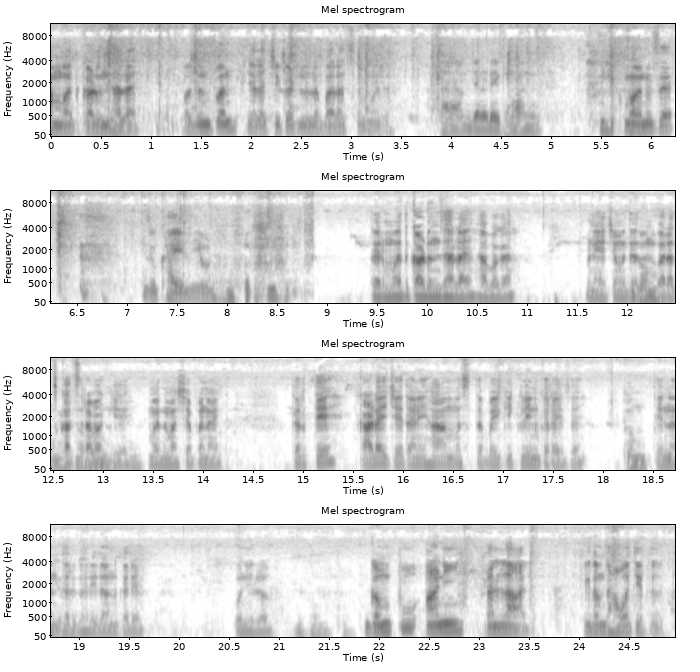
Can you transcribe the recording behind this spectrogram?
सगळा मध काढून झालाय. अजून पण याला चिकटलेला बराचसा मध आहे. हाय आमच्याकडे एक माणूस. एक माणूस आहे. जो खाईल येऊन. तर मध काढून झालाय हा बघा. पण याच्यामध्ये अजून बराच कचरा बाकी आहे. मधमाशा पण आहेत. तर ते काढायचे आहेत आणि हा मस्तपैकी क्लीन करायचा आहे. ते नंतर घरी जाऊन करेल. कोण इलो? गंपू आणि प्रल्हाद. एकदम धावत येतात.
